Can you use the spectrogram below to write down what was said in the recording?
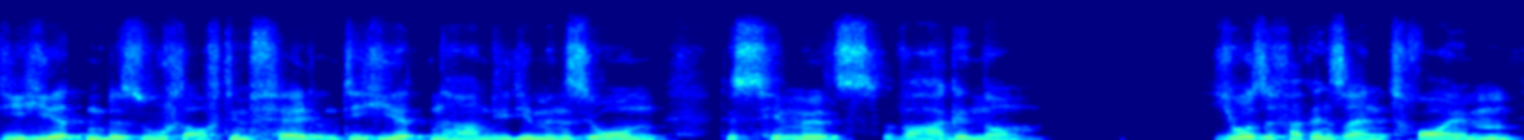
die Hirten besucht auf dem Feld und die Hirten haben die Dimension des Himmels wahrgenommen. Josef hat in seinen Träumen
